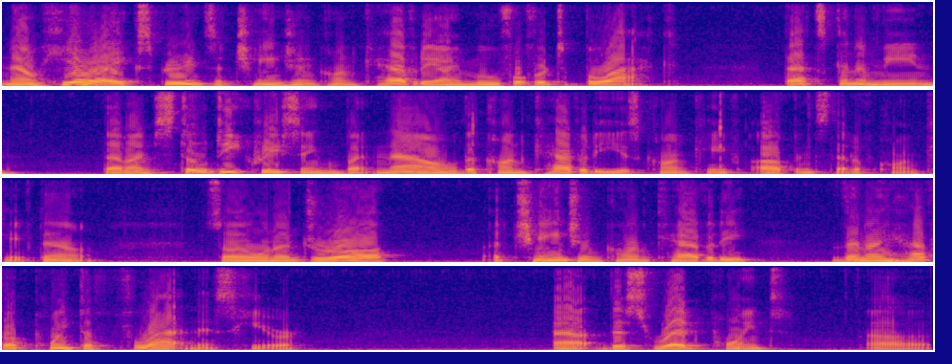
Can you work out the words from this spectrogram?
Now here I experience a change in concavity. I move over to black. That's going to mean that I'm still decreasing, but now the concavity is concave up instead of concave down. So I want to draw a change in concavity. Then I have a point of flatness here at this red point uh,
